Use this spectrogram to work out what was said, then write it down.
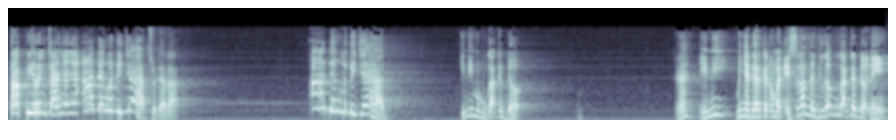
Tapi rencananya ada yang lebih jahat, saudara. Ada yang lebih jahat. Ini membuka kedok. Hah? Ini menyadarkan umat Islam dan juga buka kedok nih.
